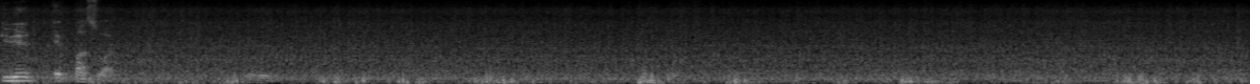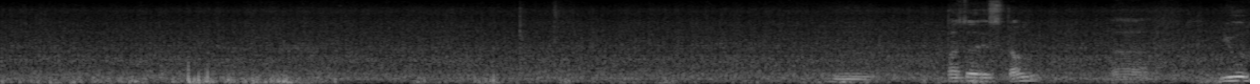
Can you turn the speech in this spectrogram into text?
create a password. password is strong uh, use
